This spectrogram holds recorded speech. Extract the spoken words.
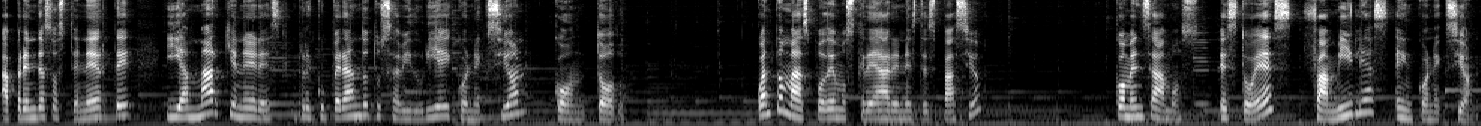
Aprende a sostenerte y amar quien eres, recuperando tu sabiduría y conexión con todo. ¿Cuánto más podemos crear en este espacio? Comenzamos. Esto es Familias en Conexión.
